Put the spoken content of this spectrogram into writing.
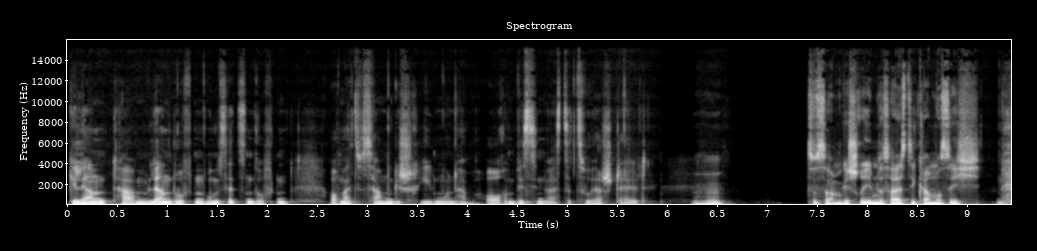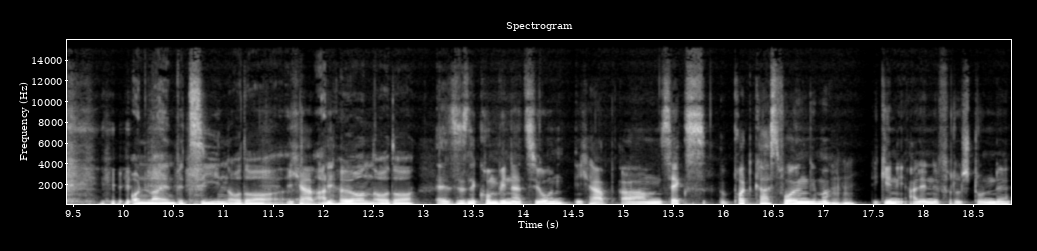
gelernt haben, lernen durften, umsetzen durften, auch mal zusammengeschrieben und habe auch ein bisschen was dazu erstellt. Mhm zusammengeschrieben. Das heißt, die kann man sich online beziehen oder hab, anhören oder? Es ist eine Kombination. Ich habe ähm, sechs Podcast-Folgen gemacht. Mhm. Die gehen alle eine Viertelstunde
